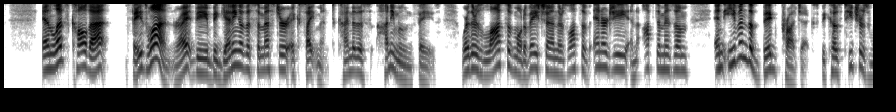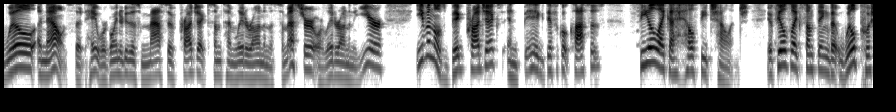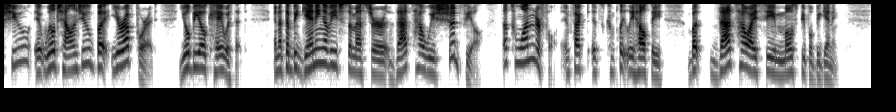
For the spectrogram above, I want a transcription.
And let's call that phase one, right? The beginning of the semester excitement, kind of this honeymoon phase where there's lots of motivation, there's lots of energy and optimism, and even the big projects, because teachers will announce that, hey, we're going to do this massive project sometime later on in the semester or later on in the year. Even those big projects and big, difficult classes feel like a healthy challenge. It feels like something that will push you, it will challenge you, but you're up for it. You'll be okay with it. And at the beginning of each semester, that's how we should feel. That's wonderful. In fact, it's completely healthy, but that's how I see most people beginning.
